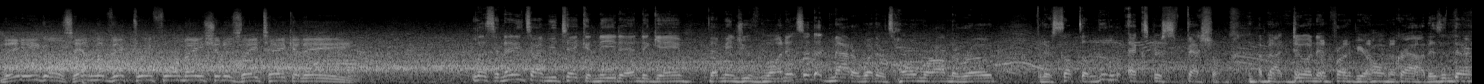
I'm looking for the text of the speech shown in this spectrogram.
The Eagles in the victory formation as they take a knee. Listen, anytime you take a knee to end a game, that means you've won it. So it doesn't matter whether it's home or on the road, but there's something a little extra special about doing it in front of your home crowd, isn't there?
